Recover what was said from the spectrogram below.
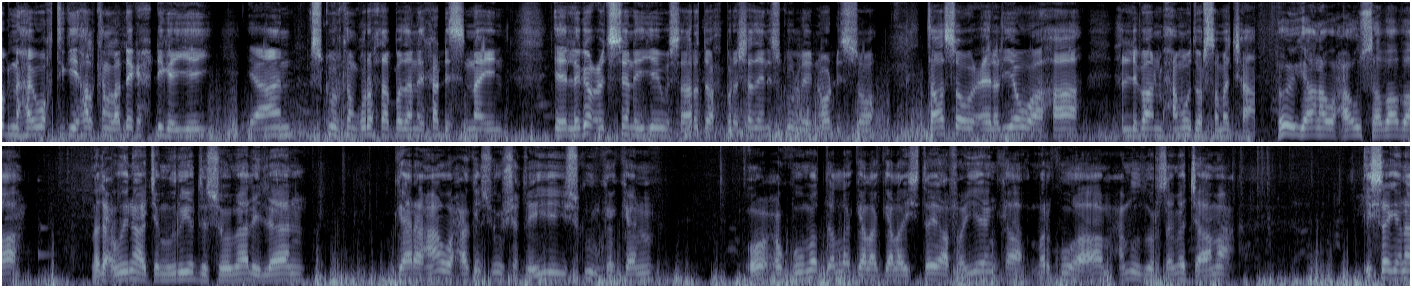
ognahay wakhtigii halkan la dhagax dhigayey ee aan iskuulkan quruxda badan ka dhisnayn ee laga codsanayey wasaaradda waxbarashada in iskuul laynoo dhiso taasoo uu ceelalyo u ahaa xildhibaan maxamuud warsame jaam hoygaana waxaa u sababa madaxweynaha jamhuuriyadda somalilan gaar ahaan waxaa ka soo shaqeeyey iskuulka kan oo xukuumadda la galagalaystay afhayeenka markuu ahaa maxamuud warsame jaamac isagana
